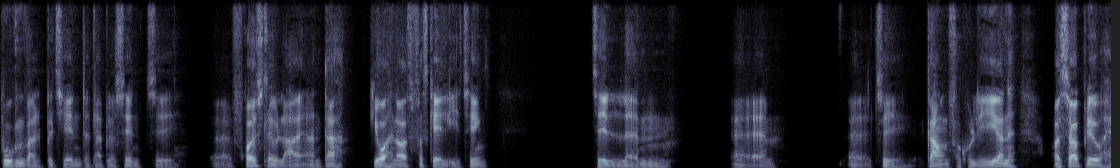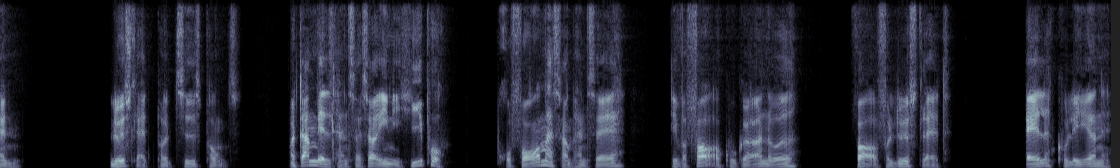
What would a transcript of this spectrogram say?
Buchenwald-betjente, der blev sendt til øh, Frøslevlejren, der gjorde han også forskellige ting til, øh, øh, øh, til gavn for kollegerne, og så blev han løsladt på et tidspunkt. Og der meldte han sig så ind i HIPO, proforma, som han sagde. Det var for at kunne gøre noget, for at få løsladt alle kollegerne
